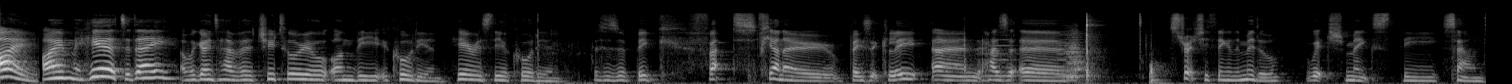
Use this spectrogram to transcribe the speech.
Hi, I'm here today and we're going to have a tutorial on the accordion. Here is the accordion. This is a big fat piano basically and it has a stretchy thing in the middle which makes the sound.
